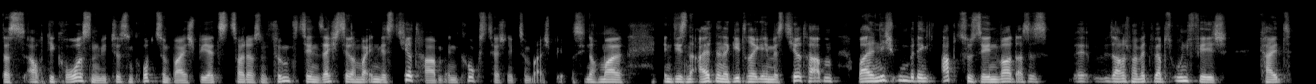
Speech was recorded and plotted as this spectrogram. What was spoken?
dass auch die Großen, wie ThyssenKrupp zum Beispiel, jetzt 2015, 16 nochmal investiert haben in Kokstechnik zum Beispiel. Dass sie nochmal in diesen alten Energieträger investiert haben, weil nicht unbedingt abzusehen war, dass es, äh, sage ich mal, Wettbewerbsunfähigkeit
